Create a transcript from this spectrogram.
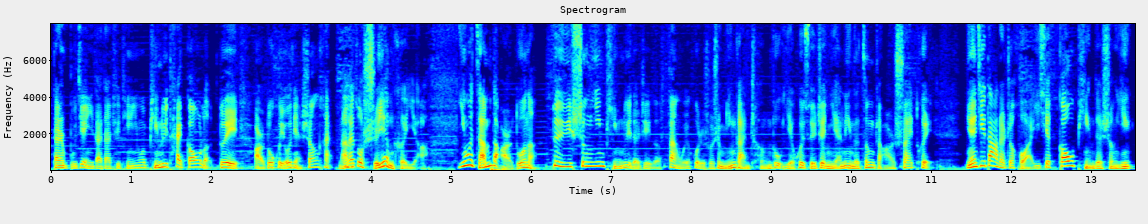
但是不建议大家去听，因为频率太高了，对耳朵会有点伤害。拿来做实验可以啊，因为咱们的耳朵呢，对于声音频率的这个范围或者说是敏感程度，也会随着年龄的增长而衰退。年纪大了之后啊，一些高频的声音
